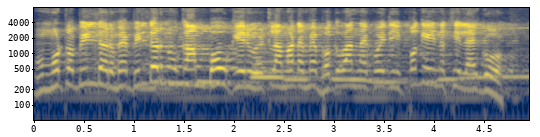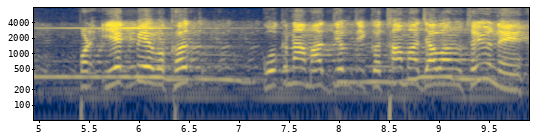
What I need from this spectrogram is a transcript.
હું મોટો બિલ્ડર, મેં બિલ્ડરનું કામ બહુ કર્યું, એટલા માટે મેં ભગવાનને કોઈ દી પગે નથી લાગ્યો. પણ એક બે વખત કોકના માધ્યમથી કથામાં જવાનું થયું ને,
